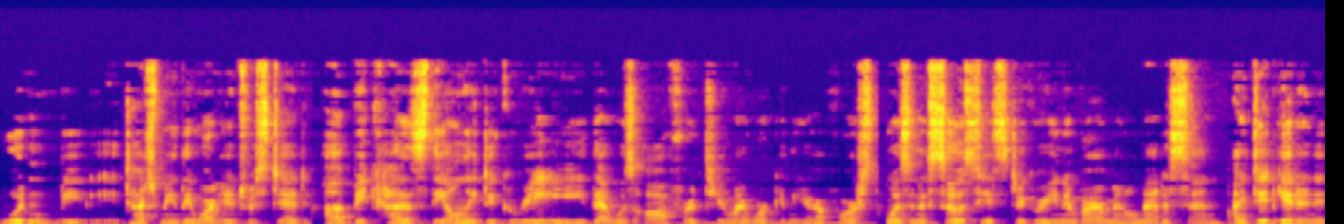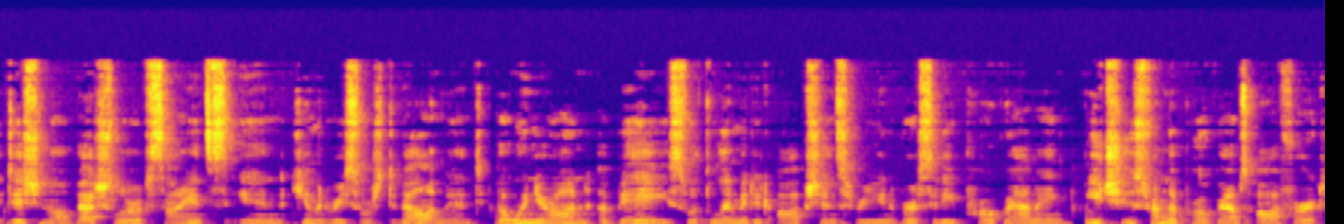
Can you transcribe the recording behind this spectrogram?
wouldn't be touch me. They weren't interested uh, because the only degree that was offered through my work in the Air Force was an associate's degree in environmental medicine. I did get an additional bachelor of science in human resource development, but when you're on a base with limited options for university programming, you choose from the programs offered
